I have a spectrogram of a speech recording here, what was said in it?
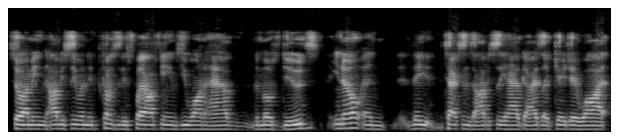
So I mean, obviously, when it comes to these playoff games, you want to have the most dudes, you know. And they the Texans obviously have guys like J.J. Watt,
